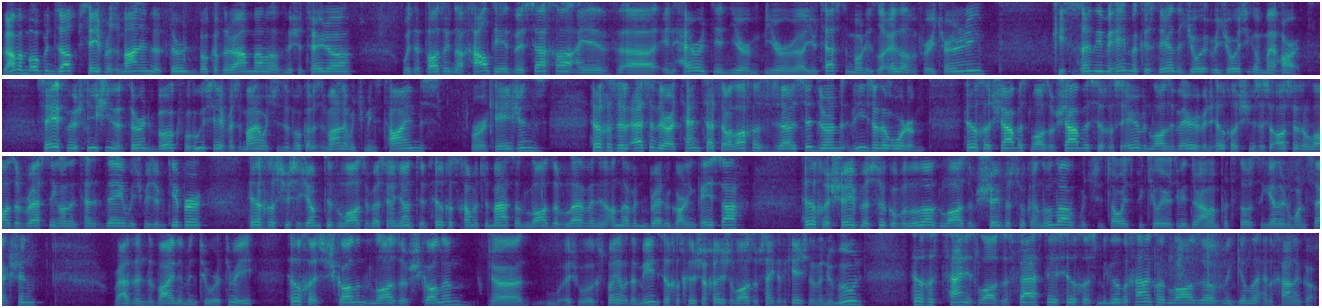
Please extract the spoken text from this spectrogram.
Rambam opens up Sefer Zmanim, the third book of the Rambam of Mishnah Torah, with the pasuk Nachalti et vesecha. I have uh, inherited your your uh, your testimonies la'elam for eternity. Because they are the joy, rejoicing of my heart. Sefer Shlishi, the third book for who Sefer Zmanim, which is the book of Zmanim, which means times or occasions. Hilchas of Esed, there are ten sets of halachas. Sidron, these are the order. Hilchas Shabbos, laws of Shabbos. Hilchas Erev, laws of Erev. And Hilchas Shvis also the laws of resting on the tenth day, which is Yom Kippur. Hilchas Shvis Yom Tiv, the laws of resting on Yom Tiv. Hilchas Chametz Masa, the laws of leaven and unleavened bread regarding Pesach. Hilchas Sheva Sukkah Lulav, the laws of Sheva Sukkah and Lulav, which it's always peculiar to me. The Rambam puts those together in one section rather than dividing them in two or three. Hilchas Shkolim, the laws of Shkolim, uh, which we'll explain what that means. Hilchas Kiddush Hachodesh, the laws of sanctification of the new moon. Hilchas Tainis, laws of fast days. Hilchas Megillah Chanukah, the laws of Megillah and Chanukah.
